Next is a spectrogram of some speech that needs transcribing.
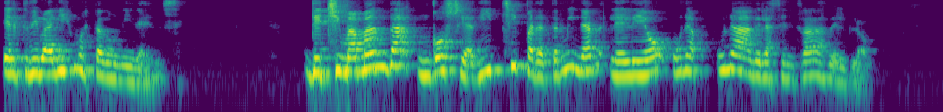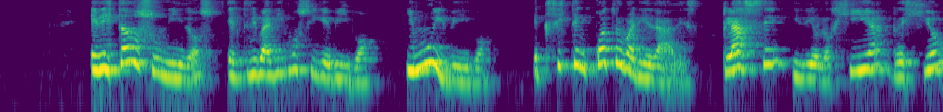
el tribalismo estadounidense. De Chimamanda Ngozi Adichie, para terminar, le leo una, una de las entradas del blog. En Estados Unidos, el tribalismo sigue vivo, y muy vivo. Existen cuatro variedades, clase, ideología, región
